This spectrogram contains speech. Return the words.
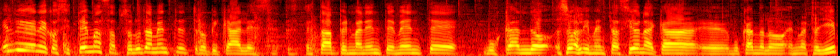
Él vive en ecosistemas absolutamente tropicales, está permanentemente buscando su alimentación acá, eh, buscándolo en nuestro jeep.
